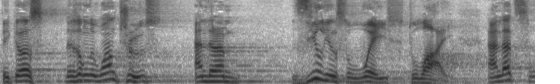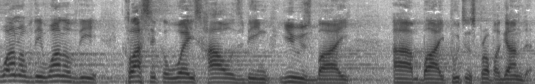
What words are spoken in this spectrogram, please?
because there's only one truth and there are zillions of ways to lie. And that's one of the, one of the classical ways how it's being used by, uh, by Putin's propaganda.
